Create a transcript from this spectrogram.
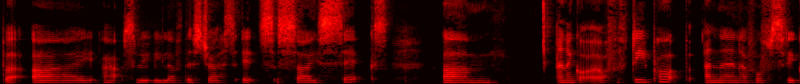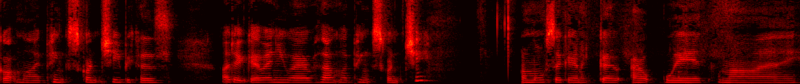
but I absolutely love this dress. It's a size 6 um, and I got it off of Depop and then I've obviously got my pink scrunchie because I don't go anywhere without my pink scrunchie. I'm also going to go out with my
